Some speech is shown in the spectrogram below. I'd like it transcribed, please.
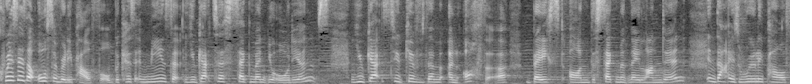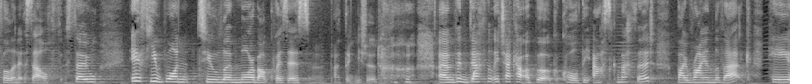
Quizzes are also really powerful because it means that you get to segment your audience. You get to give them an offer based on the segment they land in and that is really powerful in itself. So if you want to learn more about quizzes, I think you should, um, then definitely check out a book called The Ask Method by Ryan Levesque. He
